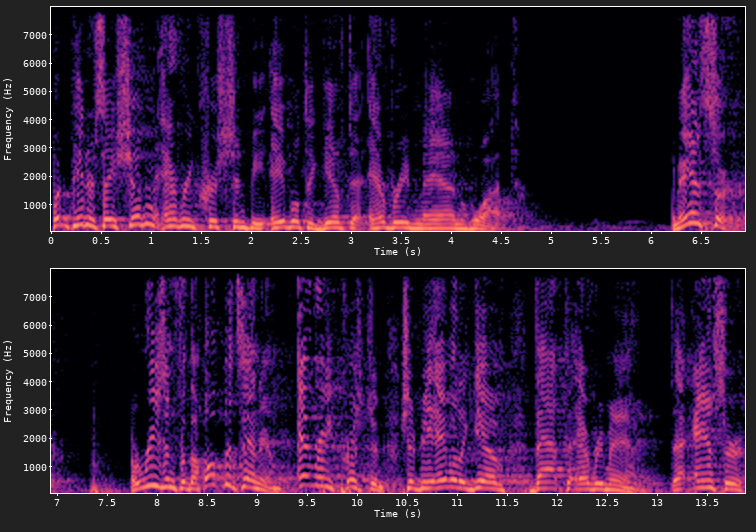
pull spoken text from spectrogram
What did Peter say? Shouldn't every Christian be able to give to every man what? An answer. A reason for the hope that's in him. Every Christian should be able to give that to every man, to answer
